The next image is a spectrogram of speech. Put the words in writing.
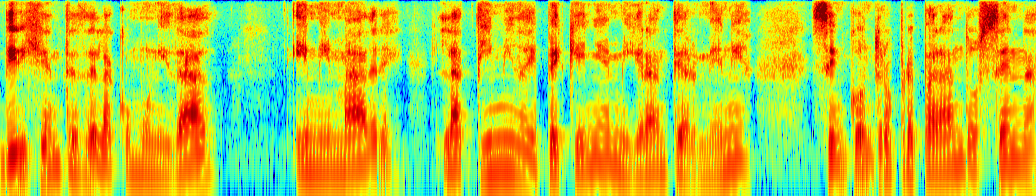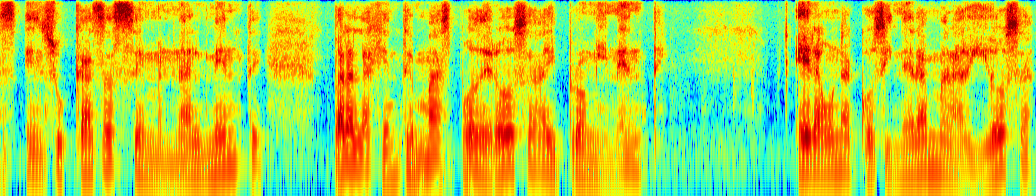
dirigentes de la comunidad y mi madre, la tímida y pequeña emigrante armenia, se encontró preparando cenas en su casa semanalmente para la gente más poderosa y prominente. Era una cocinera maravillosa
